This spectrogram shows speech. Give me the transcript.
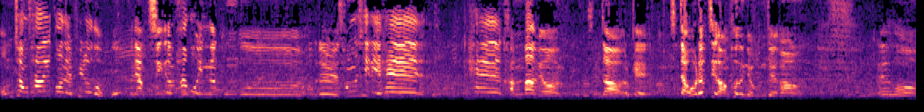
엄청 상위권일 필요도 없고 그냥 지금 하고 있는 공부 를 성실히 해, 해 간다면 진짜 이렇게 진짜 어렵지가 않거든요 문제가 그래서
